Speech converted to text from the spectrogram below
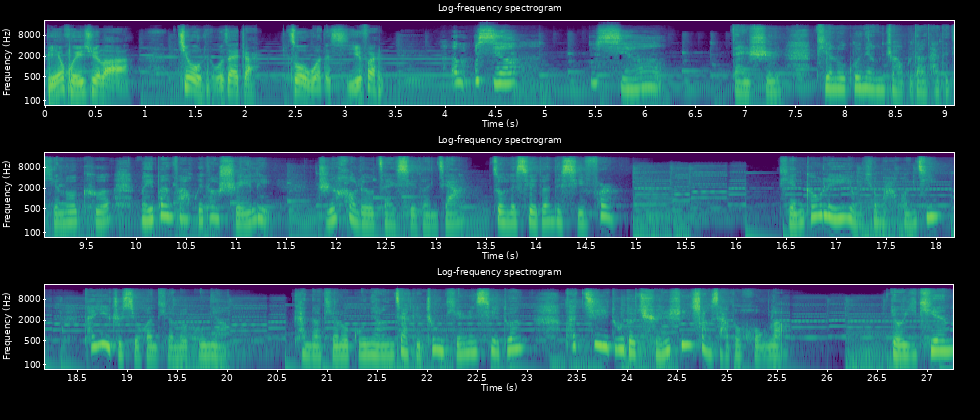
别回去了，就留在这儿做我的媳妇儿。嗯，不行，不行。但是田螺姑娘找不到她的田螺壳，没办法回到水里，只好留在谢端家，做了谢端的媳妇儿。田沟里有一个马黄金，他一直喜欢田螺姑娘。看到田螺姑娘嫁给种田人谢端，他嫉妒的全身上下都红了。有一天，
